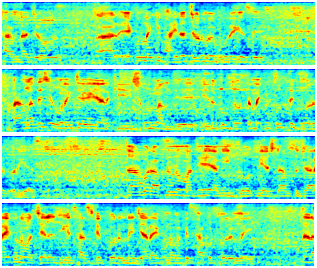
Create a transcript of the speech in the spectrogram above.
ঠান্ডা জ্বর। আর এখন নাকি ভাইরাস জ্বর হয়ে ভরে গেছে। বাংলাদেশে অনেক জায়গায় আর কি শুনলাম যে এরকম জ্বরটা নাকি প্রত্যেক ঘরে ঘরেই আছে। তো আবার আপনার মাঝে আমি ব্লগ নিয়ে আসলাম। তো যারা এখন আমার চ্যানেলটিকে সাবস্ক্রাইব করেন নাই, যারা এখন আমাকে সাপোর্ট করেন নাই, তারা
